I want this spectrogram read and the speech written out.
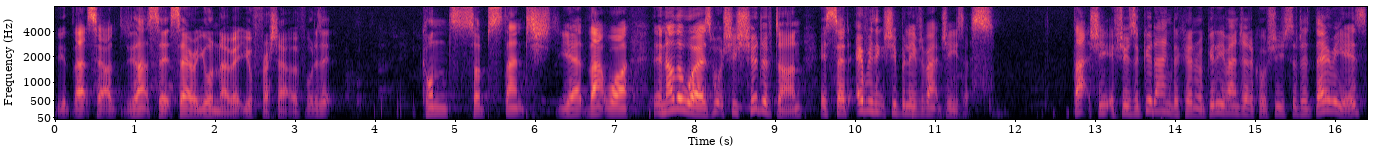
that's it, that's it. Sarah, you'll know it. You're fresh out of, what is it? consubstantiate yeah, that one. In other words, what she should have done is said everything she believed about Jesus. That she, if she was a good Anglican or a good evangelical, she said, There he is.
